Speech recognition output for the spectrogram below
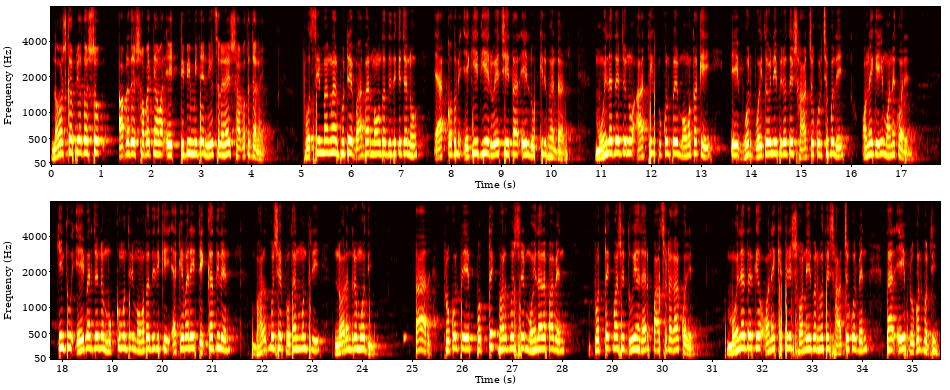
নমস্কার, প্রিয় দর্শক। আপনাদের সবাইকে আমার এই টিভি মিডিয়া নিউজ চ্যানেলে স্বাগত জানাই। পশ্চিমবাংলার ভোটে বারবার মমতা দিদিকে যেন এক কদম এগিয়ে দিয়ে রয়েছে তার এই লক্ষ্মীর ভাণ্ডার। মহিলাদের জন্য আর্থিক প্রকল্পের মমতাকে এই ভোট বৈতরণী পেরোতে সাহায্য করছে বলে অনেকেই মনে করেন। কিন্তু এইবার যেন মুখ্যমন্ত্রী মমতা দিদিকে একেবারেই টেক্কা দিলেন ভারতবর্ষের প্রধানমন্ত্রী নরেন্দ্র মোদী। তার প্রকল্পে প্রত্যেক ভারতবর্ষের মহিলারা পাবেন প্রত্যেক মাসে দুই হাজার পাঁচশো টাকা করে। মহিলাদেরকে অনেক ক্ষেত্রে স্বনির্ভর হতে সাহায্য করবেন তার এই প্রকল্পটি।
